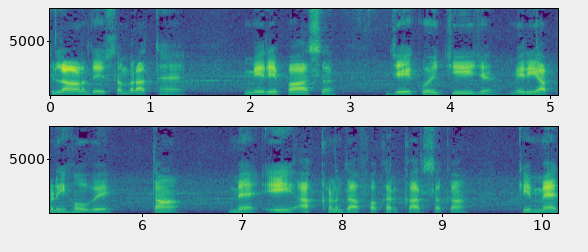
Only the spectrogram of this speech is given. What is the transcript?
ਚਲਾਉਣ ਦੇ ਸਮਰੱਥ ਹੈ। ਮੇਰੇ ਪਾਸ ਜੇ ਕੋਈ ਚੀਜ਼ ਮੇਰੀ ਆਪਣੀ ਹੋਵੇ ਤਾਂ ਮੈਂ ਇਹ ਆਖਣ ਦਾ ਫਖਰ ਕਰ ਸਕਾਂ ਕਿ ਮੈਂ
